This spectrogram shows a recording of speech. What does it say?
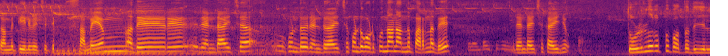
കമ്മിറ്റിയിൽ വെച്ചിട്ട് സമയം അതേ ഒരു രണ്ടാഴ്ച കൊണ്ട് രണ്ടാഴ്ച കൊണ്ട് കൊടുക്കുമെന്നാണ് അന്ന് പറഞ്ഞത്. രണ്ടാഴ്ച കഴിഞ്ഞു. തൊഴിലുറപ്പ് പദ്ധതിയിൽ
